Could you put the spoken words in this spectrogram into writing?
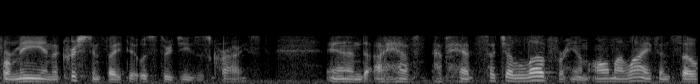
for me in the Christian faith, it was through Jesus Christ. And I have have had such a love for Him all my life, and so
